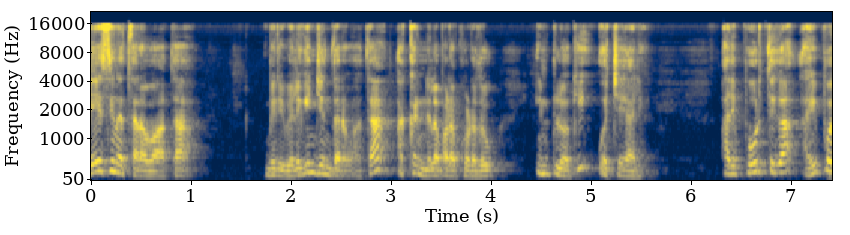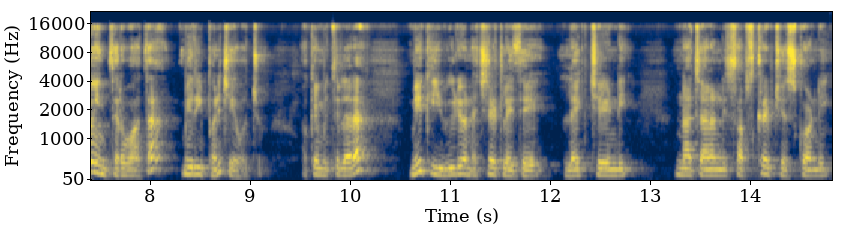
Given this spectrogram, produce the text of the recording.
చేసిన తర్వాత మీరు వెలిగించిన తర్వాత అక్కడ నిలబడకూడదు. ఇంట్లోకి వచ్చేయాలి. అది పూర్తిగా అయిపోయిన తర్వాత మీరు ఈ పని చేయవచ్చు. ఓకే మిత్రులారా? మీకు ఈ వీడియో నచ్చినట్లయితే లైక్ చేయండి. నా ఛానల్ని సబ్స్క్రైబ్ చేసుకోండి.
